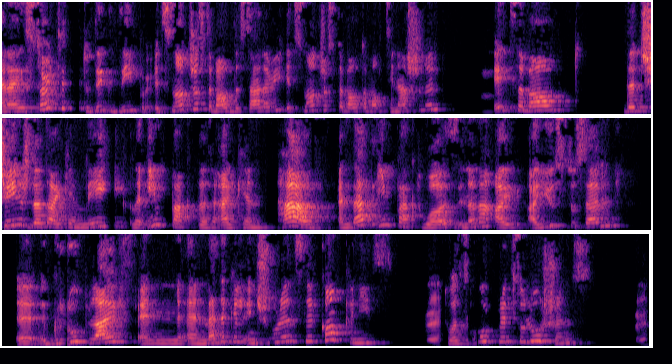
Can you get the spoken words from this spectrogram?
and I started to dig deeper it's not just about the salary it's not just about a multinational It's about the change that I can make the impact that I can have and that impact was ان أنا I, I used to sell uh, group life and, and medical insurance لل companies okay it was corporate solutions أوكي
